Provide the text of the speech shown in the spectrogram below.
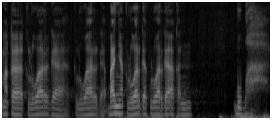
Maka keluarga, keluarga, banyak keluarga-keluarga akan bubar.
